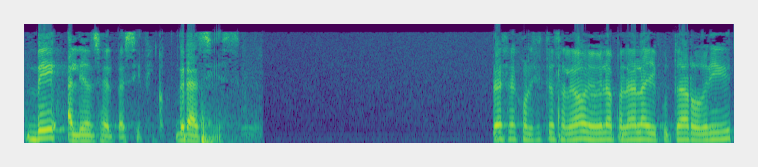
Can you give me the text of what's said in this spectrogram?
de Alianza del Pacífico. Gracias. Gracias, Jorgito Salgado. Le doy la palabra a la diputada Rodríguez.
